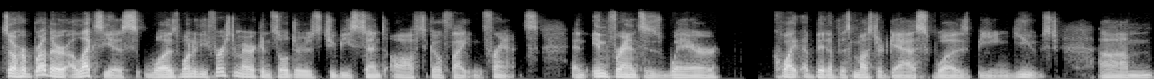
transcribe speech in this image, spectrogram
so her brother Alexius was one of the first American soldiers to be sent off to go fight in France. And in France is where quite a bit of this mustard gas was being used. Um,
